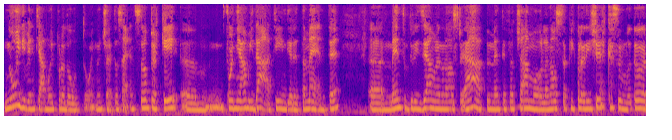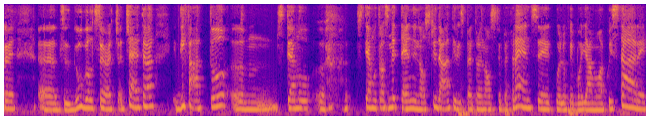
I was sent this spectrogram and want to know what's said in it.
noi diventiamo il prodotto in un certo senso, perché ehm, forniamo i dati indirettamente eh, mentre utilizziamo le nostre app, mentre facciamo la nostra piccola ricerca sul motore eh, Google Search, eccetera, di fatto ehm, stiamo, eh, stiamo, trasmettendo i nostri dati rispetto alle nostre preferenze, quello che vogliamo acquistare,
